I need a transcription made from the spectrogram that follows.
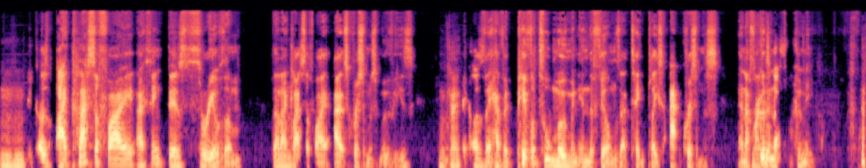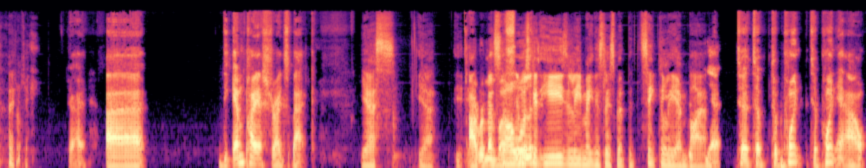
hmm because I classify. I think there's three of them that I Mhm. classify as Christmas movies Okay. because they have a pivotal moment in the films that take place at Christmas, and that's Right. good enough for me. okay. Okay. Uh, The Empire Strikes Back. Yes. Yeah. I remember Star Wars could easily make this list, but particularly Empire. Yeah. to to to point to point it out.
